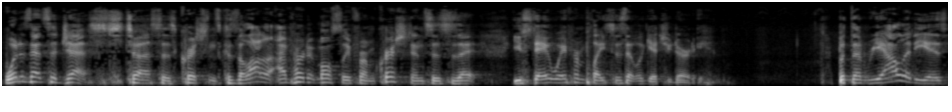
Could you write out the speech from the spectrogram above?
what does that suggest to us as Christians? Because a lot of, I've heard it mostly from Christians, is that you stay away from places that will get you dirty. But the reality is,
